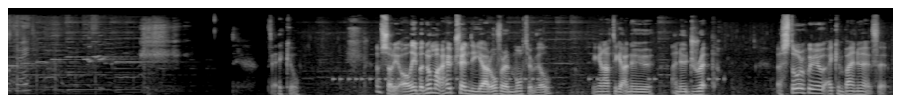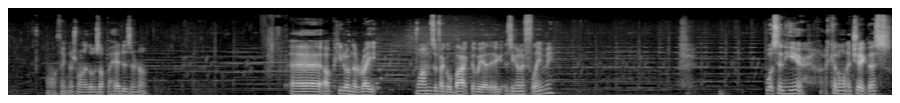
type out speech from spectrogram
Okay. Very cool. I'm sorry, Ollie, but no matter how trendy you are over in Motorville, you're gonna have to get a new a new drip. A store where I can buy a new outfit. I think there's one of those up ahead, is there not? Uh, up here on the right. What if I go back the way? Is he gonna flame me? What's in here? I kind of want to check this.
